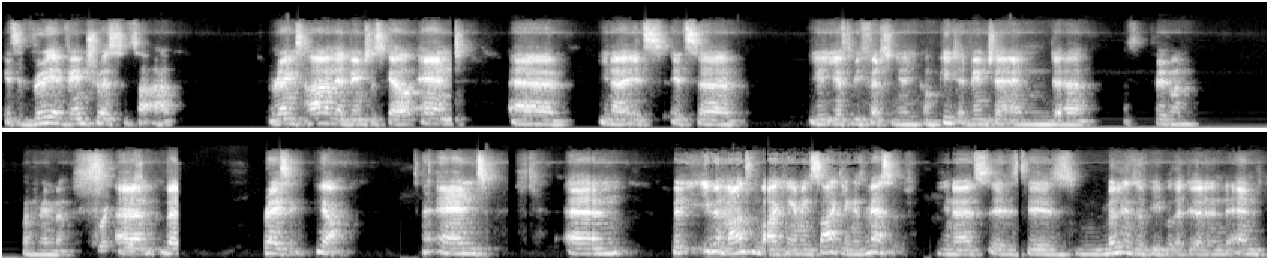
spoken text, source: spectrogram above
It's very adventurous. It's uh, ranks high on the adventure scale, and uh, you know it's it's uh, you, you, have to be fit. You know, you compete, adventure, and uh, third one. I can't remember. Um, but racing, yeah, and um, but even mountain biking. I mean, cycling is massive. You know, it's, it's there's millions of people that do it, and and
